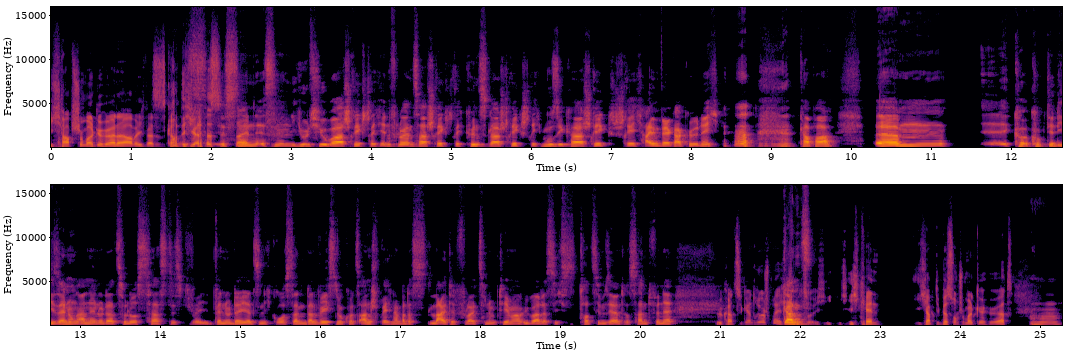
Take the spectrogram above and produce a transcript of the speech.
Ich habe schon mal gehört, ja, aber ich weiß jetzt gar nicht, wer das ist. Ist ein, ist ein YouTuber, Schrägstrich Influencer, Schrägstrich Künstler, Schrägstrich Musiker, Schrägstrich Heimwerkerkönig. Kappa. Ähm, äh, guck dir die Sendung an, wenn du dazu Lust hast. Das, wenn du da jetzt nicht groß, dann, dann will ich es nur kurz ansprechen, aber das leitet vielleicht zu einem Thema über, das ich trotzdem sehr interessant finde. Du kannst du gerne drüber sprechen. Ganz also ich ich, ich kenne ich habe die Person schon mal gehört. Mhm.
